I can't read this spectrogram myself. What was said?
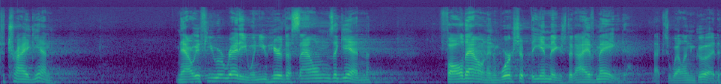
to try again? Now, if you are ready, when you hear the sounds again, fall down and worship the image that I have made. That's well and good.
